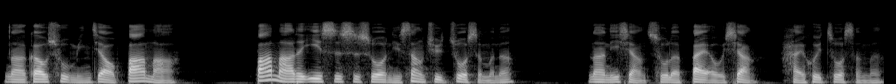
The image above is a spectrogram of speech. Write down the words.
那高处名叫巴麻。巴麻的意思是说，你上去做什么呢？那你想，除了拜偶像，还会做什么？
